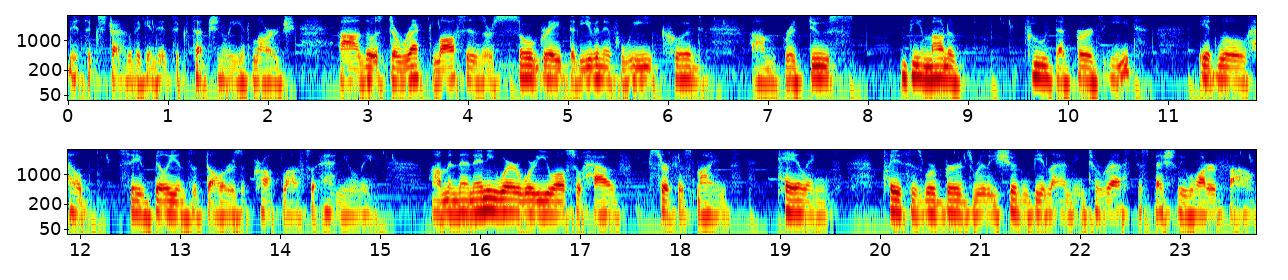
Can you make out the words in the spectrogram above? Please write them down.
it's extravagant, it's exceptionally large. Uh, those direct losses are so great that even if we could um, reduce the amount of food that birds eat, it will help save billions of dollars of crop loss annually. Um, and then anywhere where you also have surface mines, tailings, places where birds really shouldn't be landing to rest, especially waterfowl.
